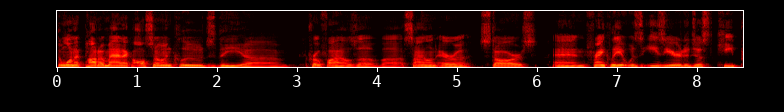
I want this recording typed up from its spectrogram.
the one at Podomatic also includes the uh, profiles of uh, silent era stars and frankly, it was easier to just keep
